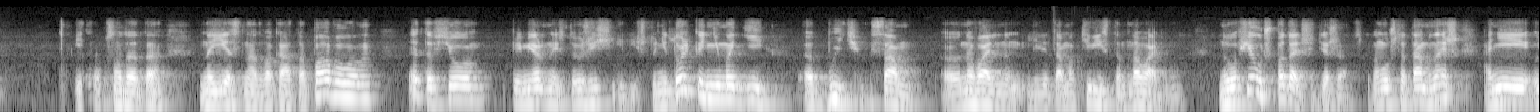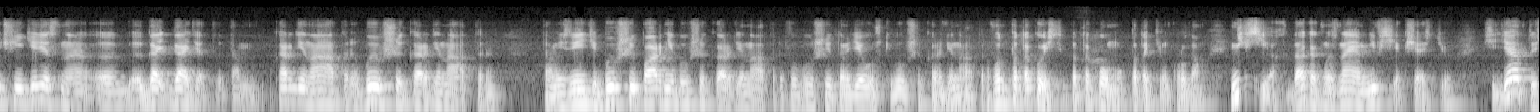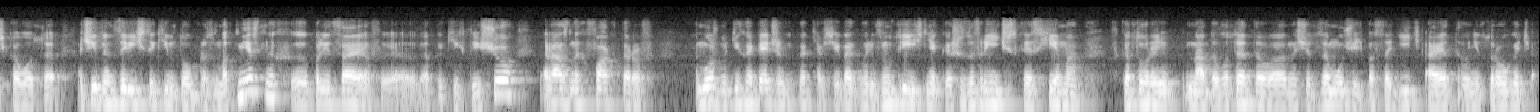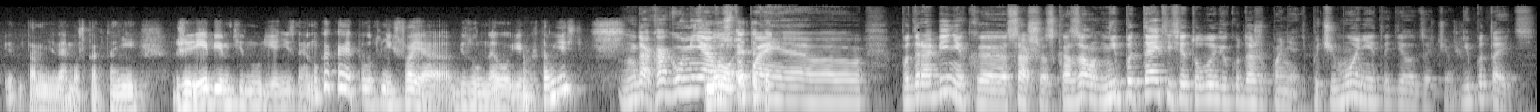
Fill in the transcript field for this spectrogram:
И, собственно, вот это наезд на адвоката Павлова, это все примерно из той же серии, что не только не моги э, быть сам э, Навальным или там активистом Навального, но вообще лучше подальше держаться, потому что там, знаешь, они очень интересно э, гадят, там координаторы, бывшие координаторы – там, извините, бывшие парни бывших координаторов и бывшие там девушки бывших координаторов. Вот по такой, по такому, по таким кругам. Не всех, да, как мы знаем, не все, к счастью, сидят, то есть кого-то, очевидно, это зависит каким-то образом от местных э, полицаев, э, от каких-то еще разных факторов. Может быть, у них, опять же, как я всегда говорю, внутри есть некая шизофреническая схема который надо вот этого, значит, замучить, посадить, а этого не трогать. Там, не знаю, может, как-то они жеребием тянули, я не знаю. Ну, какая-то вот у них своя безумная логика там есть. Ну да, как у меня Но выступание это... Э, Подробинник э, Саша сказал, не пытайтесь эту логику даже понять. Почему они это делают, зачем? Не пытайтесь.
